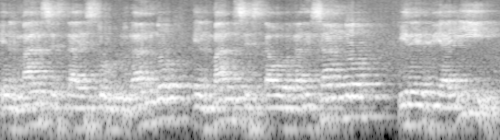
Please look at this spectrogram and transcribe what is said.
el mal se está estructurando, el mal se está organizando y desde ahí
